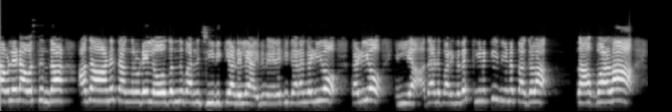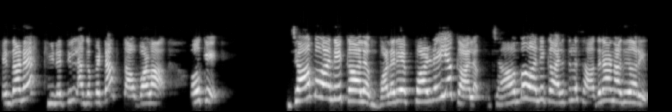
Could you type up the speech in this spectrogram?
തവളയുടെ അവസ്ഥ എന്താ? അതാണ് തങ്ങളുടെ ലോകം എന്ന് പറഞ്ഞ് ജീവിക്കുകയാണ് അല്ലേ? അതിന് മേലേക്ക് കയറാൻ കഴിയോ? കഴിയോ? ഇല്ല. അതാണ് പറയുന്നത് കിണറ്റിൽ വീണ തകള. തവള. എന്താണ്? കിണറ്റിൽ അകപ്പെട്ട തവള. ഓക്കെ ജാമ്പവാന്റെ കാലം വളരെ പഴയ കാലം. ജാമ്പവാന്റെ കാലത്തുള്ള സാധനമാണ് അത് അറിയും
